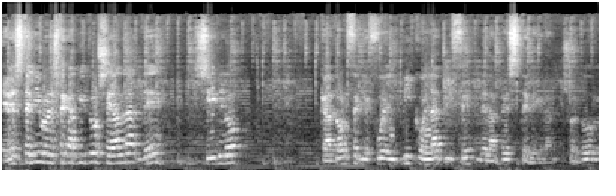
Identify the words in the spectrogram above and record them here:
En este libro, en este capítulo, se habla de siglo XIV, que fue el pico, el ápice de la peste negra. Sobre todo en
